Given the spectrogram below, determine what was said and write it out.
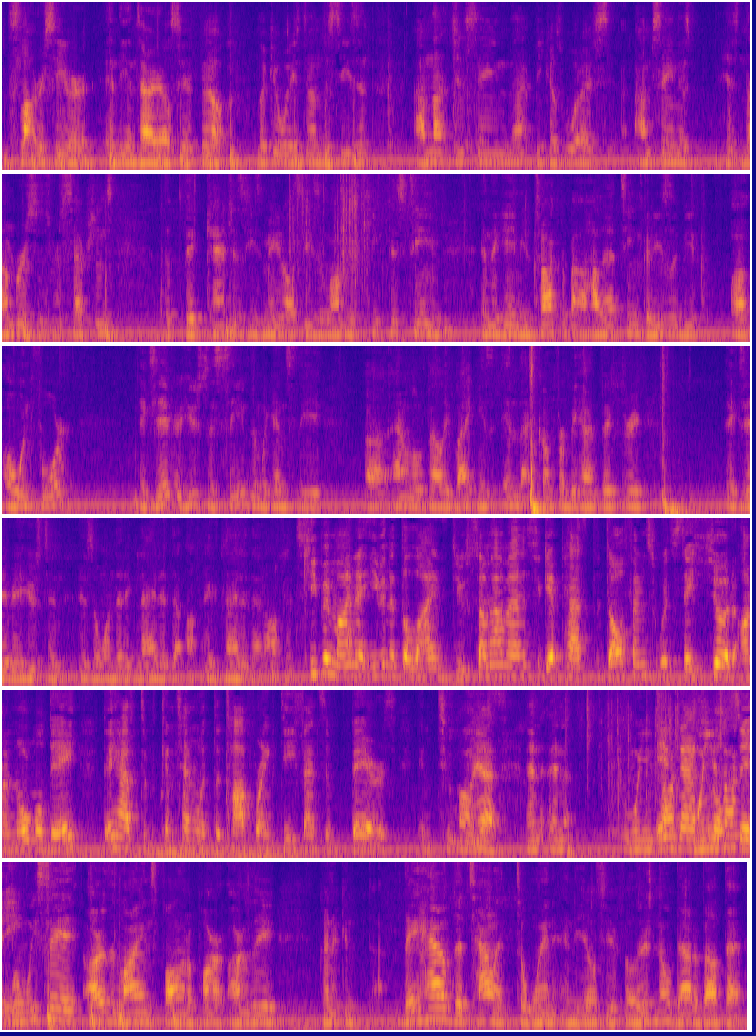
slot receiver in the entire LCFL. Look at what he's done this season. I'm not just saying that because what I've I'm saying is his numbers, his receptions, the big catches he's made all season long to keep his team in the game. You talked about how that team could easily be uh, 0 4. Xavier Houston saved them against the uh, Antelope Valley Vikings in that come from behind victory. Xavier Houston is the one that ignited that ignited that offense. Keep in mind that even if the Lions do somehow manage to get past the Dolphins, which they should on a normal day, they have to contend with the top-ranked defensive Bears in two Oh weeks. yeah, and and when you talk when you talk City. when we say are the Lions falling apart, are they going to? Con- they have the talent to win in the LCFL. There's no doubt about that.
